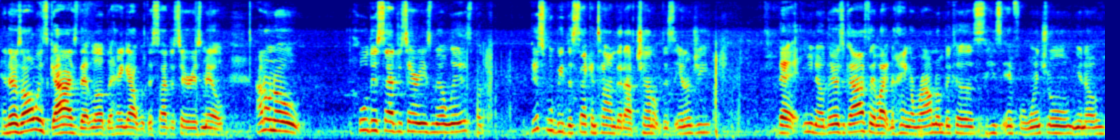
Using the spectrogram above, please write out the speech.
And there's always guys that love to hang out with the Sagittarius male. I don't know who this Sagittarius male is, but this will be the second time that I've channeled this energy. That, you know, there's guys that like to hang around him because he's influential, you know.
